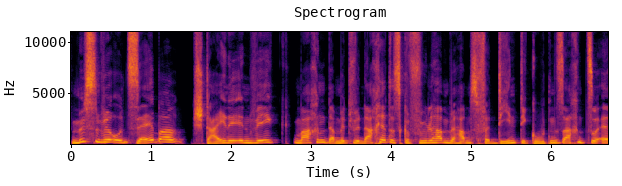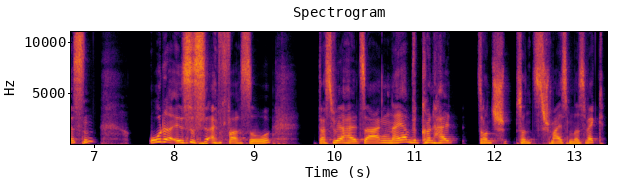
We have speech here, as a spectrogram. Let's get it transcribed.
müssen wir uns selber Steine in den Weg machen, damit wir nachher das Gefühl haben, wir haben es verdient, die guten Sachen zu essen? Oder ist es einfach so, dass wir halt sagen, naja, wir können halt, sonst, sonst schmeißen wir es weg.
